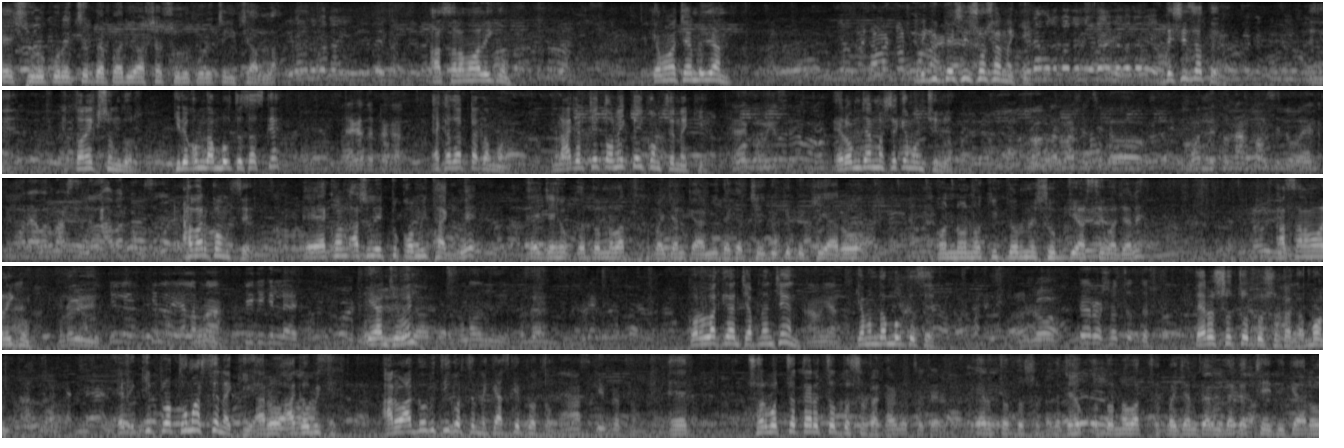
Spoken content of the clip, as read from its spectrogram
এ, শুরু করেছে ব্যাপারী আসা শুরু করেছে ইনশাআল্লাহ। আসসালামু আলাইকুম। কেমন আছেন ভাইজান? এটা কি দেশি শশা নাকি? দেশি জাতের? হ্যাঁ, তো অনেক সুন্দর। কীরকম দাম বলতেছে আজকে? এক হাজার টাকা। এক হাজার টাকা মন। মানে আগের চাইতে অনেকটাই কমছে নাকি? রমজান মাসে কেমন ছিল? রমজান মাসে ছিল দাম কম পরে আবার বাড়ছিল আবার কমছে। আবার কমছে। এ, এখন আসলে একটু কমই থাকবে। এই যাই হোক ধন্যবাদ ভাইজানকে। আমি দেখাচ্ছি এদিকে দেখি আরও অন্য অন্য কী ধরনের সবজি আসছে বাজারে। আসসালামু আলাইকুম। কি কি কে আনছে ভাই? করলা কি আনছে আপনি আনছেন? কেমন দাম বলতেছে? তেরোশো চোদ্দশো। টাকা মন। এটা কি প্রথম আসছে নাকি? আরও আগেও বিক্রি? আরও আগেও বিক্রি করছেন নাকি? আজকে প্রথম? আজকে প্রথম। সর্বোচ্চ তেরো চোদ্দোশো টাকা। তেরো। চোদ্দোশো টাকা। যাই হোক ধন্যবাদ ভাই ভাইজানকে। আমি দেখাচ্ছি এদিকে আরও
